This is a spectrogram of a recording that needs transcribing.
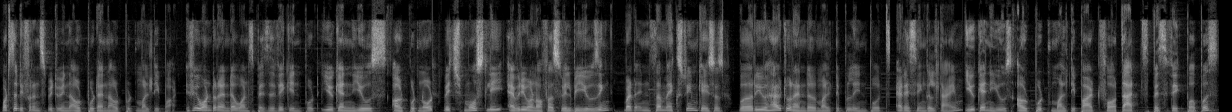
What's the difference between output and output multipart? If you want to render one specific input, you can use output node, which mostly every one of us will be using. But in some extreme cases where you have to render multiple inputs at a single time, you can use output multipart for that specific purpose.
